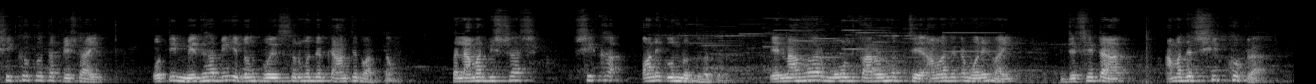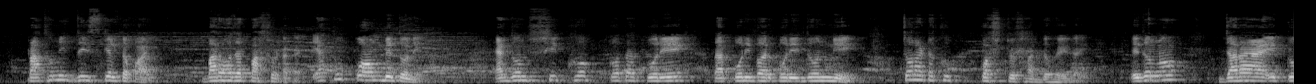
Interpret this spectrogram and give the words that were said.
শিক্ষকতা পেশায় অতি মেধাবী এবং পরিশ্রমীদেরকে আনতে পারতাম তাহলে আমার বিশ্বাস শিক্ষা অনেক উন্নত হতো এ না হওয়ার মূল কারণ হচ্ছে আমার যেটা মনে হয় যে সেটা আমাদের শিক্ষকরা প্রাথমিক যে স্কেলটা পায়, বারো হাজার পাঁচশো টাকায় এত কম বেতনে একজন শিক্ষকতা করে তার পরিবার পরিজন নিয়ে চলাটা খুব কষ্টসাধ্য হয়ে যায়। এজন্য যারা একটু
